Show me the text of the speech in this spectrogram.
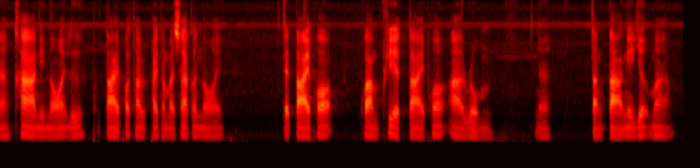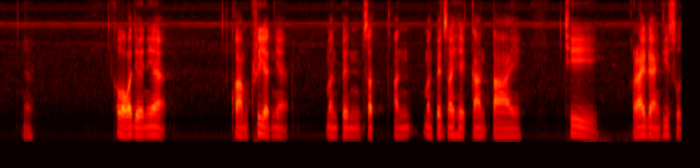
นะฆ่านี่น้อย หรือตายเพราะภัยธรรมชาติก็น้อย แต่ตายเพราะความเครียดตายเพราะอารมณ์นะ ต่างๆเนี่ยเยอะมากนะเขาบอกว่าเดี๋ยวนี้ความเครียดเนี่ยมันเป็นสัตว์อันมันเป็นสาเหตุการตายที่ร้ายแรงที่สุด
